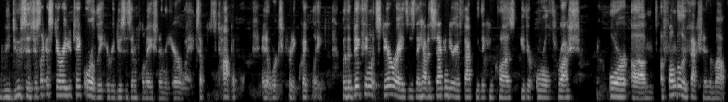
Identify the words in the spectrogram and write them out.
reduces, just like a steroid you take orally, it reduces inflammation in the airway, except it's topical and it works pretty quickly. But the big thing with steroids is they have a secondary effect where they can cause either oral thrush or um, a fungal infection in the mouth.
